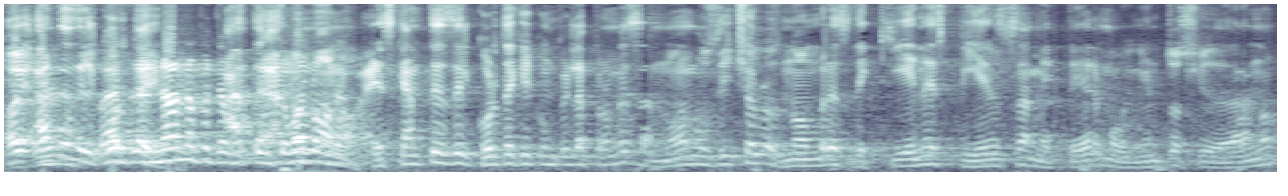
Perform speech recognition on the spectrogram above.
Oye, antes del corte. No, no, no, no, es que antes del corte hay que cumplir la promesa. No hemos dicho los nombres de quienes piensa meter Movimiento Ciudadano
